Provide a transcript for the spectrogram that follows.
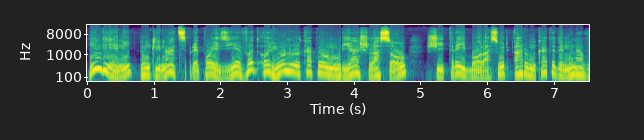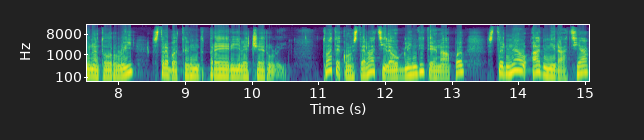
Indienii, înclinați spre poezie, văd Orionul ca pe un uriaș lasou și trei bolasuri aruncate de mâna vânătorului, străbătând preeriile cerului. Toate constelațiile oglindite în apă stârneau admirația,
